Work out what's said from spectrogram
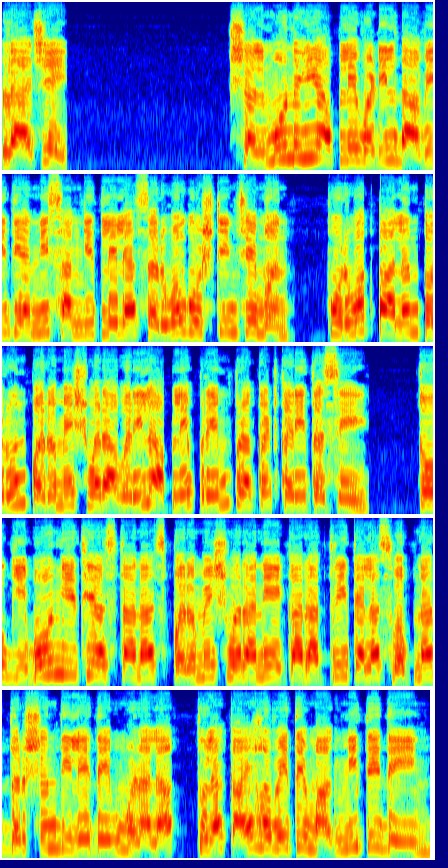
राजे शल्मोनही आपले वडील दावीद यांनी सांगितलेल्या सर्व गोष्टींचे मन पूर्वक पालन करून परमेश्वरावरील आपले प्रेम प्रकट करीत असे. तो गिबोन येथे असतानाच परमेश्वराने एका रात्री त्याला स्वप्नात दर्शन दिले देव म्हणाला तुला काय हवे ते माग मी ते देईन.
